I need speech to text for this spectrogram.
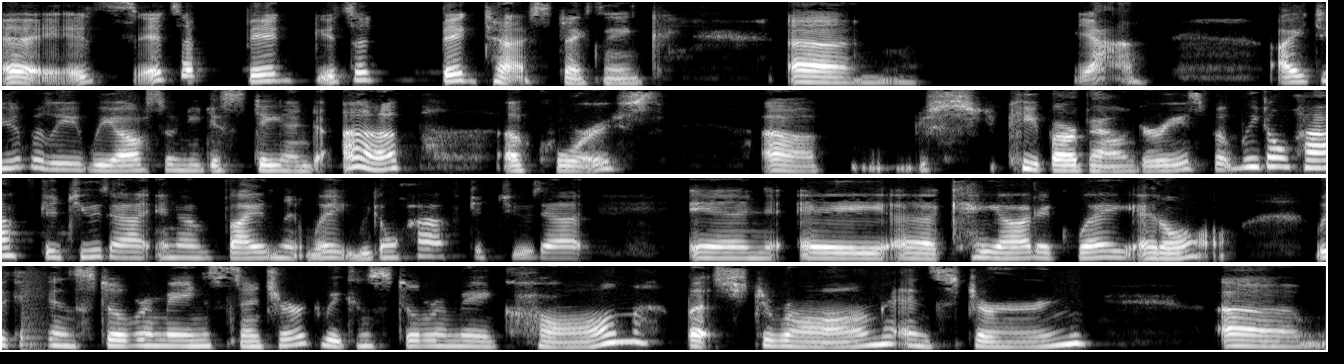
Uh, it's it's a big it's a big test i think. Um yeah i do believe we also need to stand up of course uh keep our boundaries but we don't have to do that in a violent way we don't have to do that in a, a chaotic way at all we can still remain centered. We can still remain calm, but strong and stern. Um,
